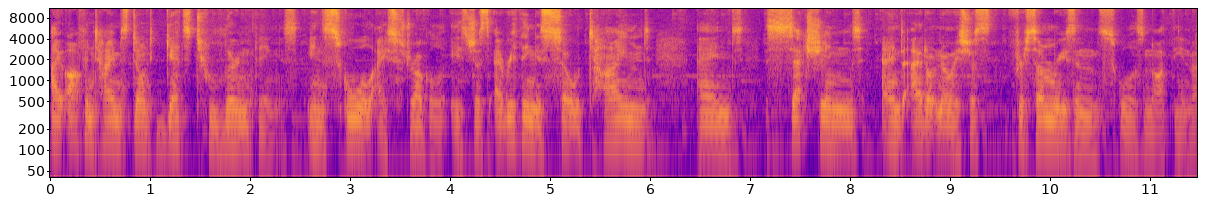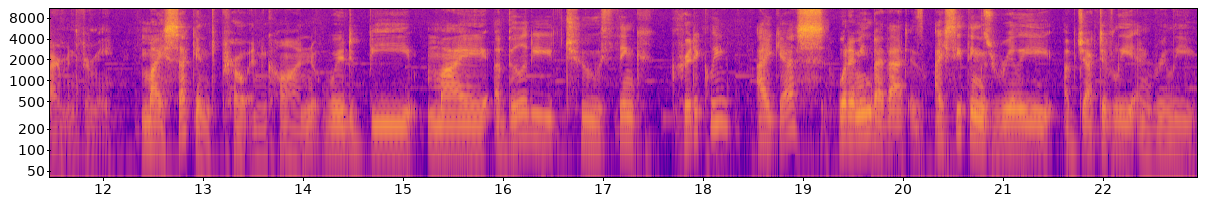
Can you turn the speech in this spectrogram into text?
I oftentimes don't get to learn things. In school, I struggle. It's just everything is so timed and sectioned, and I don't know, it's just, for some reason, school is not the environment for me. My second pro and con would be my ability to think critically, I guess. What I mean by that is I see things really objectively and really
